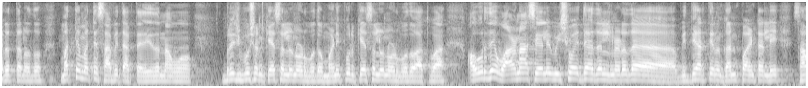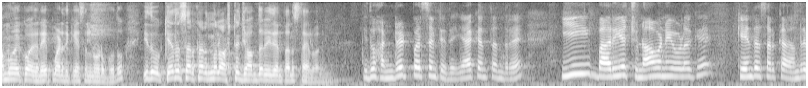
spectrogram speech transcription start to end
ಇರುತ್ತೆ ಅನ್ನೋದು ಮತ್ತೆ ಮತ್ತೆ ಸಾಬೀತಾಗ್ತಾಯಿದೆ ಇದನ್ನು ನಾವು ಬ್ರಿಜ್ಭೂಷಣ್ ಕೇಸಲ್ಲೂ ನೋಡ್ಬೋದು, ಮಣಿಪುರ್ ಕೇಸಲ್ಲೂ ನೋಡ್ಬೋದು, ಅಥವಾ ಅವ್ರದೇ ವಾರಣಾಸಿಯಲ್ಲಿ ವಿಶ್ವವಿದ್ಯಾಲಯದಲ್ಲಿ ನಡೆದ ವಿದ್ಯಾರ್ಥಿನ ಗನ್ ಪಾಯಿಂಟಲ್ಲಿ ಸಾಮೂಹಿಕವಾಗಿ ರೇಪ್ ಮಾಡಿದ ಕೇಸಲ್ಲಿ ನೋಡ್ಬೋದು. ಇದು ಕೇಂದ್ರ ಸರ್ಕಾರದ ಮೇಲೂ ಅಷ್ಟೇ ಜವಾಬ್ದಾರಿ ಇದೆ ಅಂತ ಅನಿಸ್ತಾ ಇಲ್ವಾ ನಿಮಗೆ? ಇದು ಹಂಡ್ರೆಡ್ ಪರ್ಸೆಂಟ್ ಇದೆ. ಯಾಕಂತಂದರೆ ಈ ಬಾರಿಯ ಚುನಾವಣೆಯೊಳಗೆ ಕೇಂದ್ರ ಸರ್ಕಾರ, ಅಂದರೆ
